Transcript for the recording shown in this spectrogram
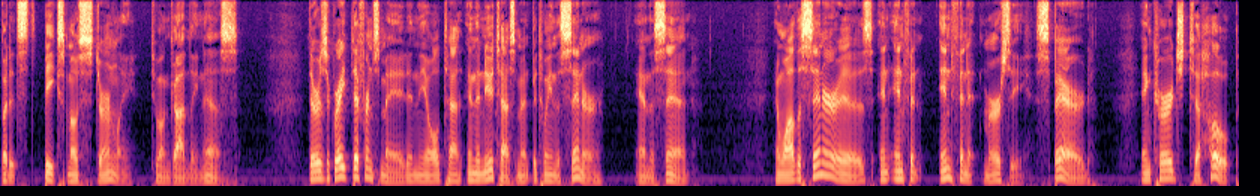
but it speaks most sternly to ungodliness. There is a great difference made in the Old Te- in the New Testament between the sinner and the sin. And while the sinner is, in infin- infinite mercy, spared, encouraged to hope,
